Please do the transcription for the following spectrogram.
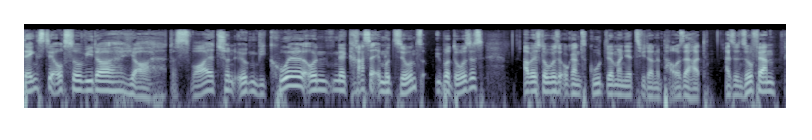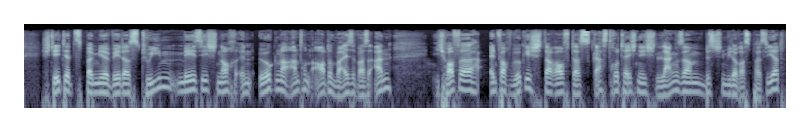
denkst dir auch so wieder, ja, das war jetzt schon irgendwie cool und eine krasse Emotionsüberdosis. Aber ich glaube, es ist auch ganz gut, wenn man jetzt wieder eine Pause hat. Also insofern steht jetzt bei mir weder streammäßig noch in irgendeiner anderen Art und Weise was an. Ich hoffe einfach wirklich darauf, dass gastrotechnisch langsam ein bisschen wieder was passiert.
